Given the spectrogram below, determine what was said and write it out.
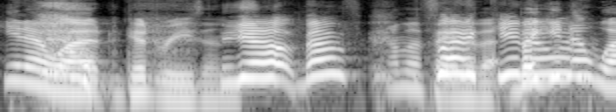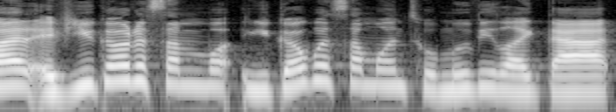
You know what? Good reason. yeah, that's I'm a fan like, of that. but you know what? If you go to some, you go with someone to a movie like that,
